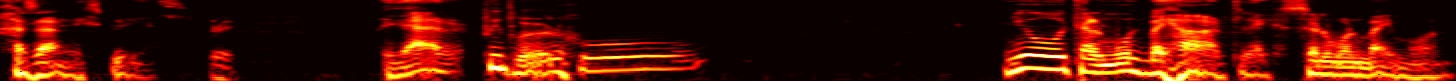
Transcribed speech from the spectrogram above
Chazan experience. Right. There are people who knew Talmud by heart, like Solomon Maimon,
